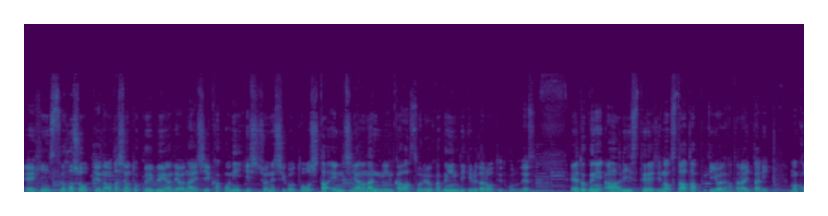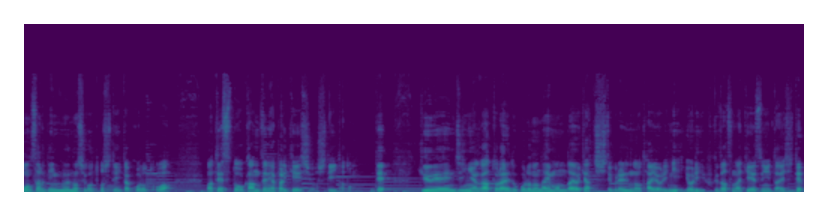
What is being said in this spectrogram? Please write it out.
えー、品質保証っていうのは私の得意分野ではないし、過去に一緒に仕事をしたエンジニアの何人かはそれを確認できるだろうというところです。え特にアーリーステージのスタートアップ企業で働いたり、まあ、コンサルティングの仕事をしていた頃とは、まあ、テストを完全にやっぱり軽視をしていたと。で、QA エンジニアが捉えどころのない問題をキャッチしてくれるのを頼りにより複雑なケースに対して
